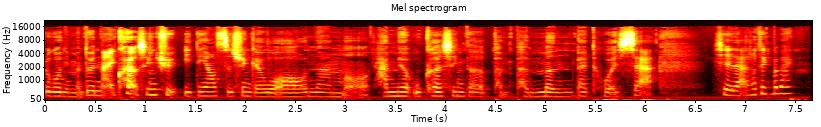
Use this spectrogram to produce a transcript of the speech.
如果你们对哪一块有兴趣，一定要私讯给我哦。那么还没有五颗星的盆盆们，拜托一下，谢谢大家收听，拜拜。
